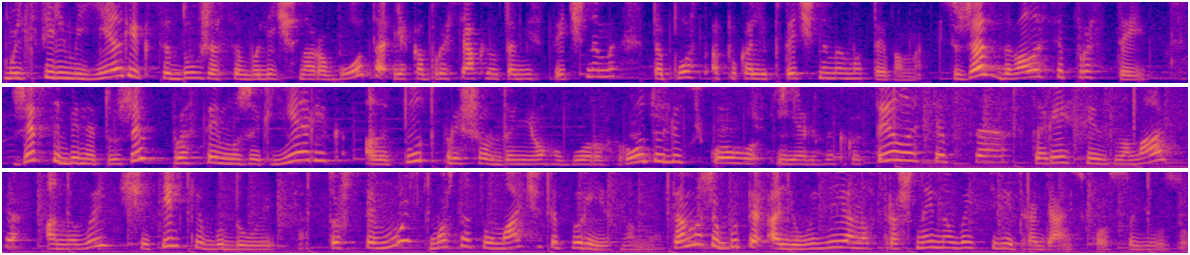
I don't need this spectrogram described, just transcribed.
Мультфільм Єрік це дуже символічна робота, яка просякнута містичними та постапокаліптичними мотивами. Сюжет здавалося простий. Жив собі не тужив, простий мужик Єрік, але тут прийшов до нього ворог роду людського, і як закрутилося все, старий світ зламався, а новий ще тільки будується. Тож цей мульт можна тлумачити по-різному. Це може бути алюзія на страшний новий світ радянського союзу.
